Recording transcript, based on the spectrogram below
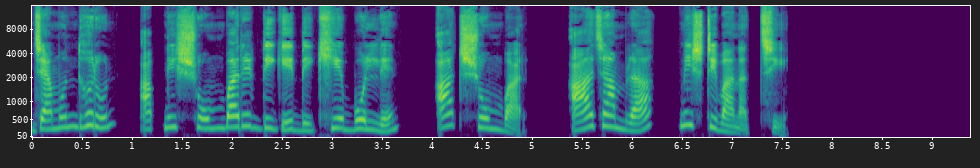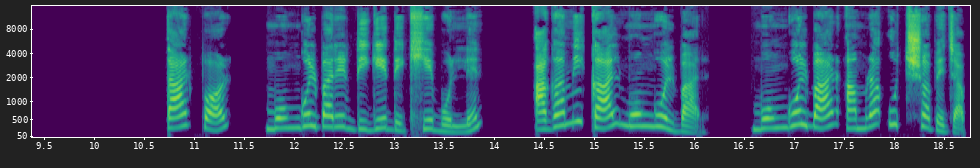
যেমন ধরুন, আপনি সোমবারের দিকে দেখিয়ে বললেন, আজ সোমবার, আজ আমরা মিষ্টি বানাচ্ছি। তারপর মঙ্গলবারের দিকে দেখিয়ে বললেন, আগামীকাল মঙ্গলবার মঙ্গলবার আমরা উৎসবে যাব।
